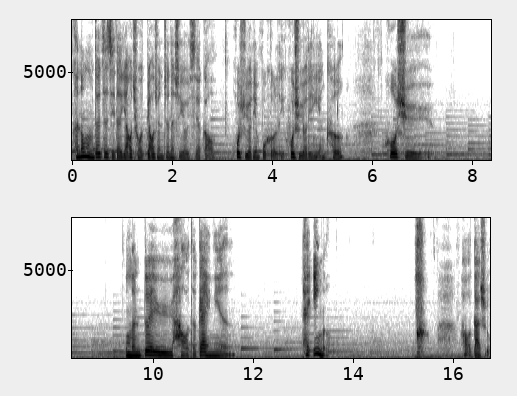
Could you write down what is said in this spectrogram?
可能我们对自己的要求标准真的是有一些高，或许有点不合理，或许有点严苛，或许我们对于好的概念太硬了。好，大叔，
